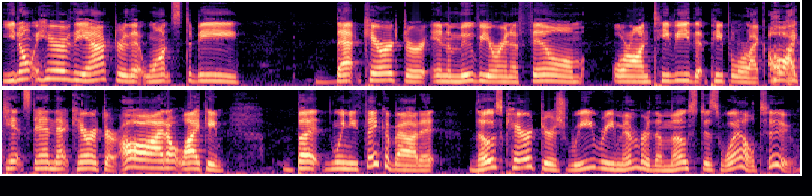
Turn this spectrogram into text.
You don't hear of the actor that wants to be that character in a movie or in a film or on TV that people are like, oh, I can't stand that character. Oh, I don't like him. But when you think about it, those characters we remember the most as well, too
